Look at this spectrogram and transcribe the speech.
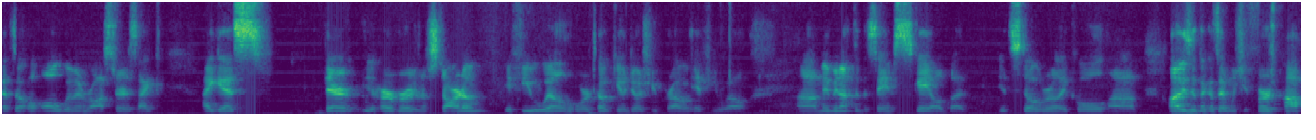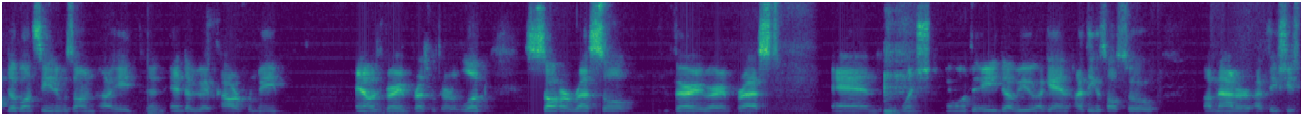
That's a whole all women roster. It's like I guess their her version of Stardom, if you will, or Tokyo Joshi Pro, if you will. Uh, maybe not to the same scale, but it's still really cool. Um, obviously, like I said, when she first popped up on scene, it was on uh, a, NWA Power for me, and I was very impressed with her look. Saw her wrestle, very very impressed. And when she came on to AEW, again, I think it's also a matter. I think she's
